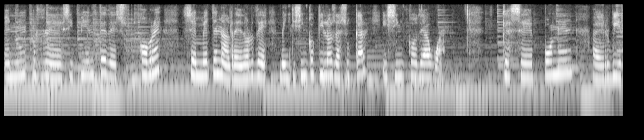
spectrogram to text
En un recipiente de cobre se meten alrededor de 25 kilos de azúcar y 5 de agua que se ponen a hervir.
